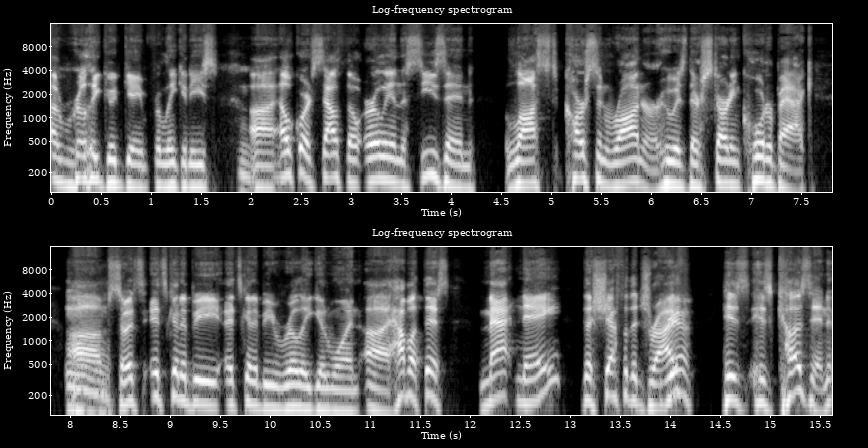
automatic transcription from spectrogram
a really good game for Lincoln East. Hmm. Uh Elkhorn South, though, early in the season lost Carson Ronner, who is their starting quarterback. Mm. Um, so it's it's gonna be it's gonna be really good one. Uh how about this? Matt Nay, the chef of the drive. Yeah. His his cousin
